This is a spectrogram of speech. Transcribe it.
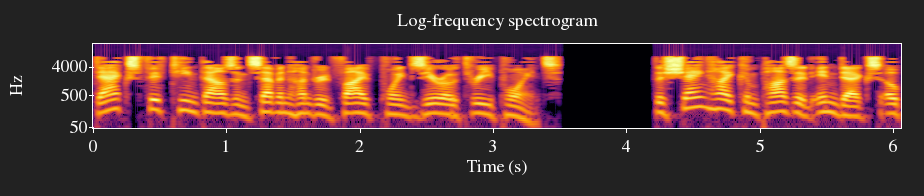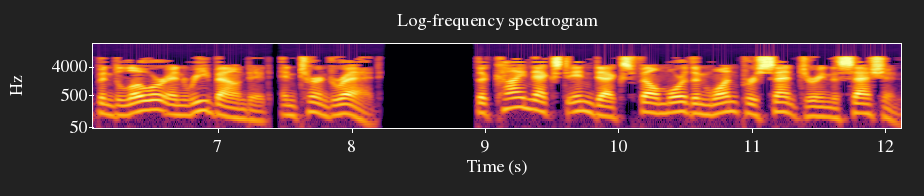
DAX 15705.03 points. The Shanghai Composite Index opened lower and rebounded, and turned red. The ChiNext Index fell more than 1% during the session.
